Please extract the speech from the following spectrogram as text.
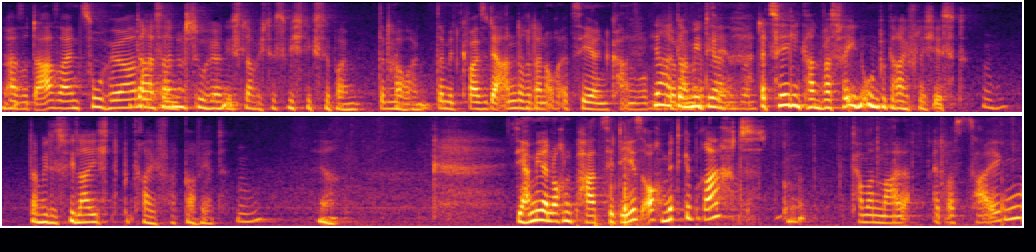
Ja. Also da sein, zuhören. Da sein und, zuhören ist, glaube ich, das Wichtigste beim damit, Trauern. Damit quasi der andere dann auch erzählen kann. ja, damit er erzählen kann, was für ihn unbegreiflich ist. Mhm damit es vielleicht begreifbar wird. Mhm. Ja. Sie haben hier noch ein paar CDs auch mitgebracht. Ja. Kann man mal etwas zeigen?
